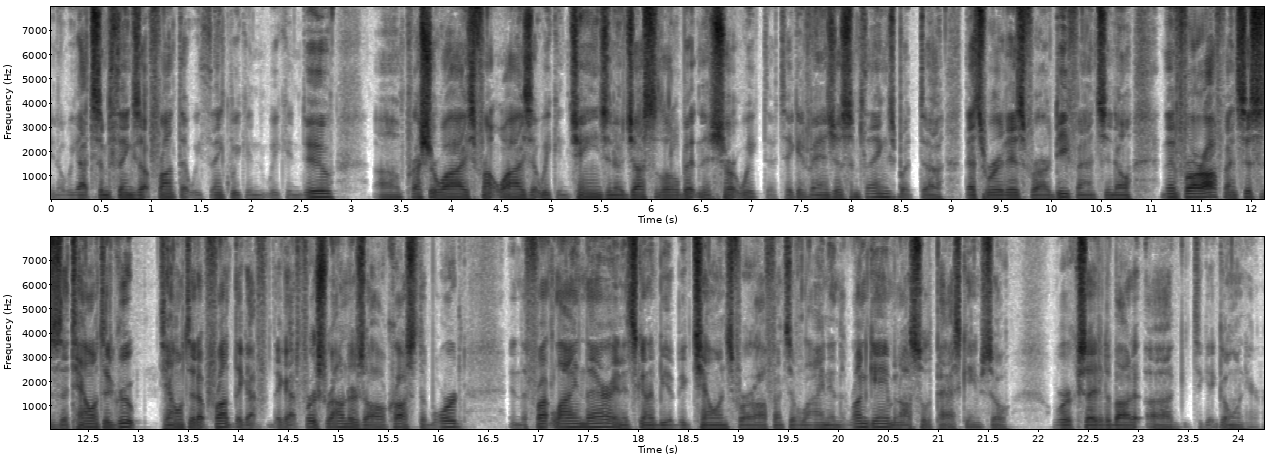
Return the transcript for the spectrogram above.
You know, we got some things up front that we think we can we can do. Um, pressure wise, front wise, that we can change and adjust a little bit in this short week to take advantage of some things. But uh, that's where it is for our defense, you know. And then for our offense, this is a talented group, talented up front. They got they got first rounders all across the board in the front line there, and it's going to be a big challenge for our offensive line in the run game and also the pass game. So we're excited about it uh, to get going here.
